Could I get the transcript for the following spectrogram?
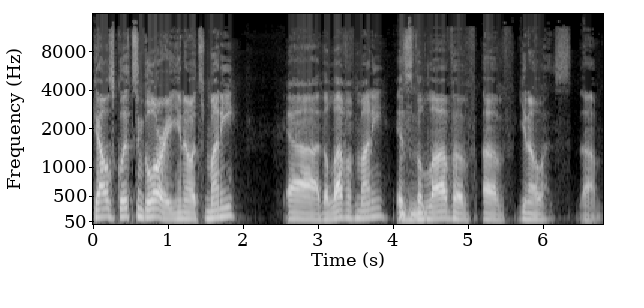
Gals, glitz, and glory. You know, it's money. Uh, the love of money. It's the love of of you know um,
